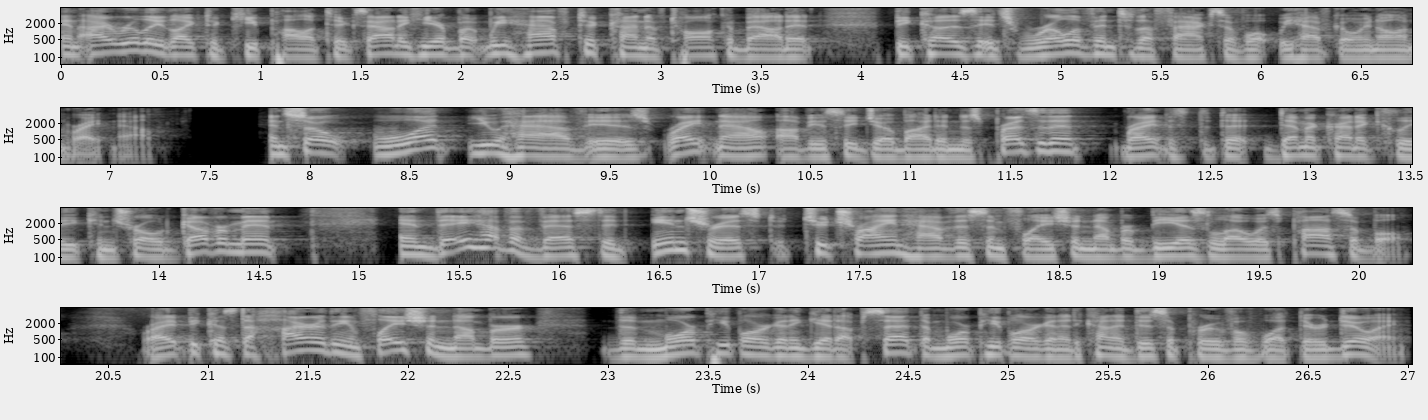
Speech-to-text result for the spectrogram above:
and I really like to keep politics out of here, but we have to kind of talk about it because it's relevant to the facts of what we have going on right now. And so what you have is right now, obviously Joe Biden is president, right? It's the democratically controlled government. And they have a vested interest to try and have this inflation number be as low as possible right? Because the higher the inflation number, the more people are going to get upset, the more people are going to kind of disapprove of what they're doing.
